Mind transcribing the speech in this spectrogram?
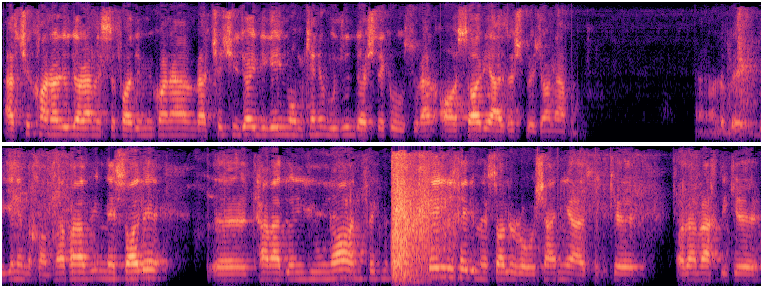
از چه کانالی دارم استفاده می‌کنم و چه چیزهای دیگه این ممکنه وجود داشته که اصولا آثاری ازش به جا نموند حالا دیگه نمی‌خوام. من فقط این مثال تمدن یونان فکر می‌کنم خیلی خیلی مثال روشنی است که آدم وقتی که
